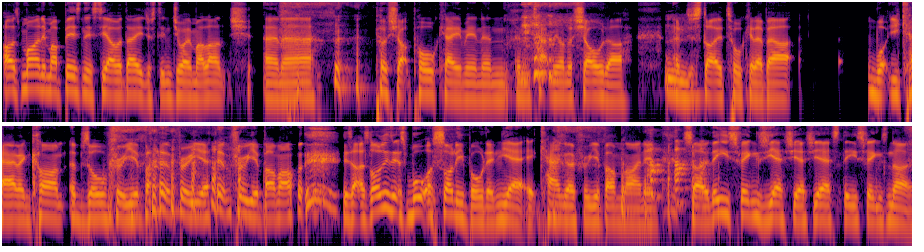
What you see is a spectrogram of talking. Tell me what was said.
I was minding my business the other day, just enjoying my lunch, and uh, push up Paul came in and, and tapped me on the shoulder and Mm. just started talking about what you can and can't absorb through your bu- through your through your bum hole. He's like, as long as it's water soluble, then yeah, it can go through your bum lining. So these things, yes, yes, yes. These things, no.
